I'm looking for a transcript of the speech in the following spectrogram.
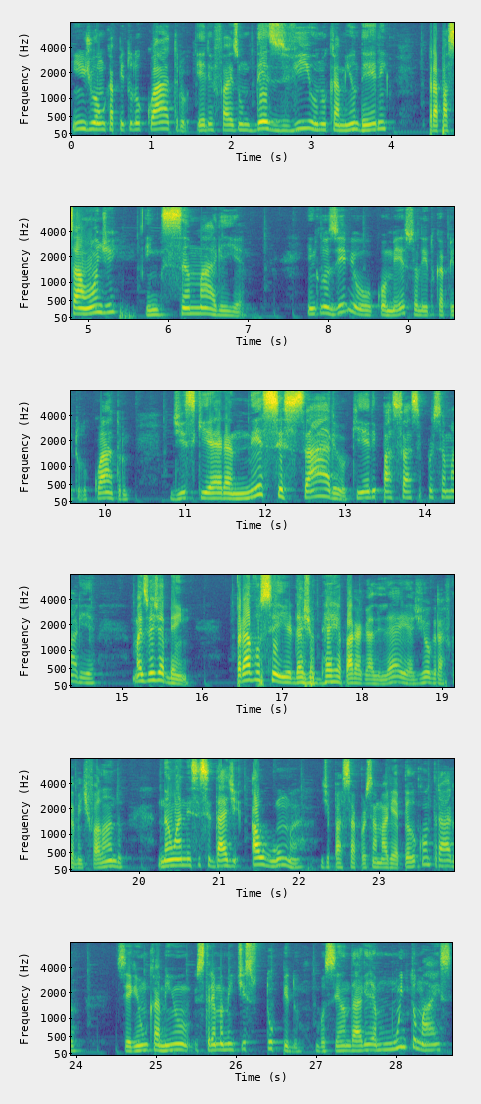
Em João capítulo 4, ele faz um desvio no caminho dele para passar onde? Em Samaria. Inclusive, o começo ali do capítulo 4 diz que era necessário que ele passasse por Samaria. Mas veja bem, para você ir da Judéia para a Galiléia, geograficamente falando, não há necessidade alguma de passar por Samaria. Pelo contrário, seria um caminho extremamente estúpido. Você andaria muito mais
